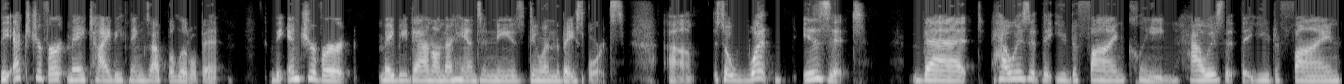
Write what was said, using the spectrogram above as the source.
the extrovert may tidy things up a little bit. The introvert may be down on their hands and knees doing the baseboards. Um, so what is it that how is it that you define clean? How is it that you define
